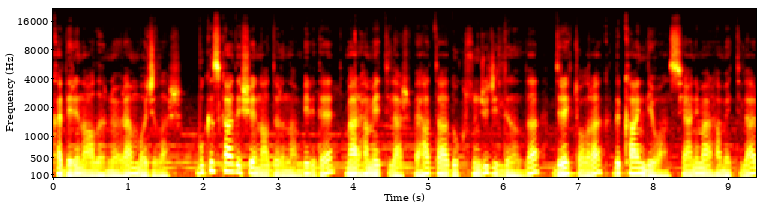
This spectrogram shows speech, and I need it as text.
kaderin ağlarını ören bacılar. Bu kız kardeşlerin adlarından biri de merhametliler ve hatta 9. cildin adı da direkt olarak The Kindly Ones yani merhametliler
